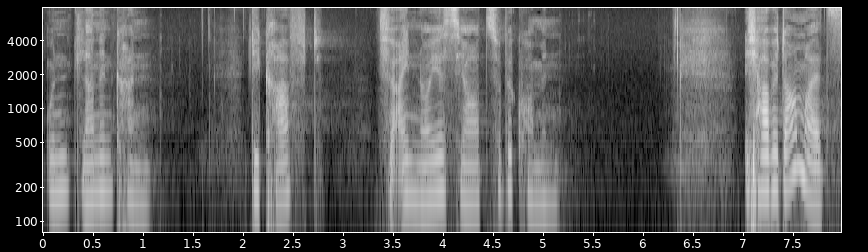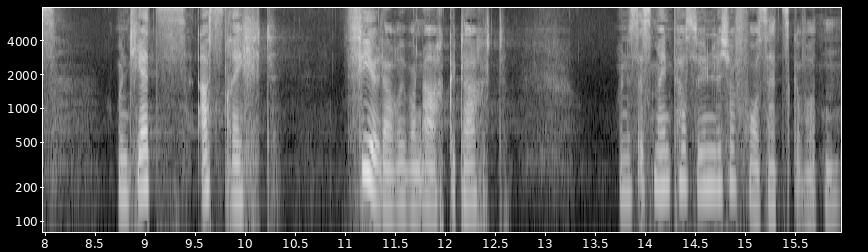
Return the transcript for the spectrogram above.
und lernen kann. Die Kraft für ein neues Jahr zu bekommen. Ich habe damals und jetzt erst recht viel darüber nachgedacht. Und es ist mein persönlicher Vorsatz geworden,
